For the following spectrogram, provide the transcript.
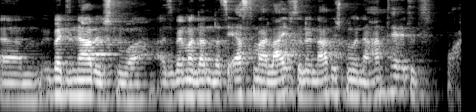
ähm, über die Nabelschnur. Also wenn man dann das erste Mal live so eine Nabelschnur in der Hand hält, ist, boah,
